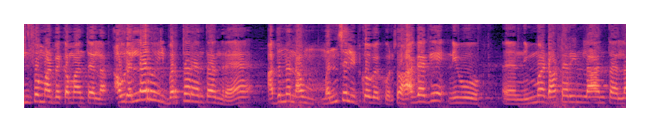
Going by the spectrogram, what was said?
ಇನ್ಫಾರ್ಮ್ ಮಾಡ್ಬೇಕಮ್ಮ ಅಂತ ಎಲ್ಲ. ಅವ್ರೆಲ್ಲಾರು ಇಲ್ಲಿ ಬರ್ತಾರೆ ಅಂತ ಅಂದ್ರೆ ಅದನ್ನ ನಾವು ಮನ್ಸಲ್ಲಿ ಇಟ್ಕೋಬೇಕು. ಸೊ ಹಾಗಾಗಿ ನೀವು ನಿಮ್ಮ ಡಾಟರ್ ಇನ್ ಲಾ ಅಂತ ಅಲ್ಲ,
